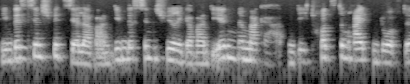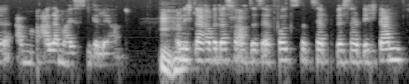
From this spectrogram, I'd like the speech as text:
die ein bisschen spezieller waren, die ein bisschen schwieriger waren, die irgendeine Macke hatten, die ich trotzdem reiten durfte, am allermeisten gelernt. Mhm. Und ich glaube, das war auch das Erfolgsrezept, weshalb ich dann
